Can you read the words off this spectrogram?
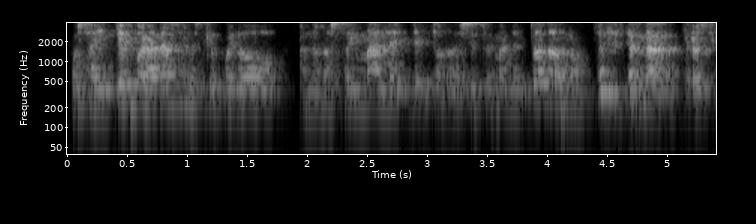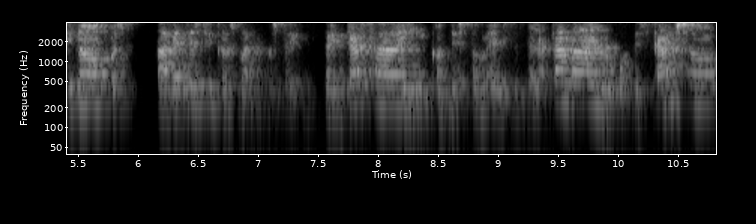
pues hay temporadas en las que puedo, cuando no estoy mal del de todo, si estoy mal del todo, no hacer nada, pero si no, pues a veces sí que, bueno, pues estoy, en casa y contesto mails desde la cama, luego descanso,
